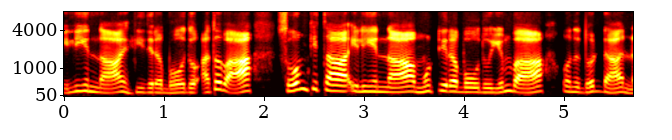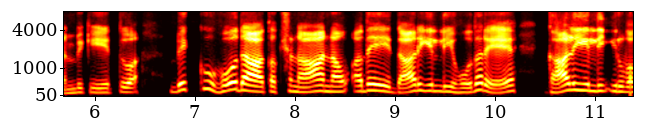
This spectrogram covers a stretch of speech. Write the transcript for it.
ಇಲಿಯನ್ನ ಹಿಡಿದಿರಬಹುದು ಅಥವಾ ಸೋಂಕಿತ ಇಲಿಯನ್ನ ಮುಟ್ಟಿರಬಹುದು ಎಂಬ ಒಂದು ದೊಡ್ಡ ನಂಬಿಕೆಯಿತ್ತು. ಬೆಕ್ಕು ಹೋದ ತಕ್ಷಣ ನಾವು ಅದೇ ದಾರಿಯಲ್ಲಿ ಹೋದರೆ ಗಾಳಿಯಲ್ಲಿ ಇರುವ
